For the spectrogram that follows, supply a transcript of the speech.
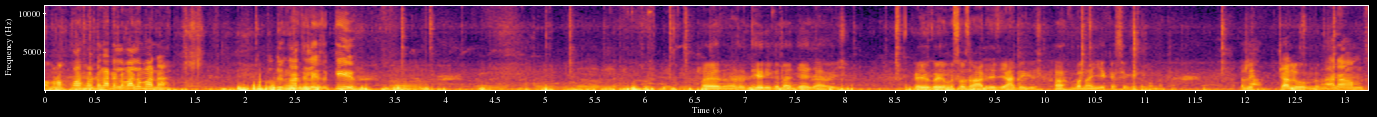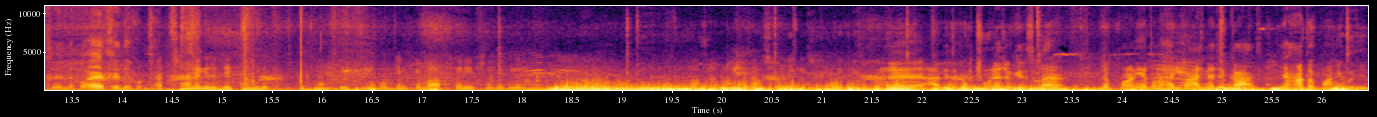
अपना पाँच सौ टका डलवा लेबा ना दू दिन ना चले की है ना तो ढेरी कता जाए जावे छै कहियो कहियो में सोसार जे जा देगे हाँ बनाइए कैसे कैसे बनाता है अले चालू हो गलो आराम से देखो ऐसे देखो अच्छा लगे देखने में नदी बहुत दिन के बाद करीब से देख लो ए अभी तो कुछ नहीं जो गिर सुना जब पानी है तो ना है गाज नहीं जो गाज यहाँ तक पानी हो जाए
